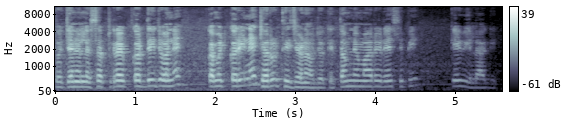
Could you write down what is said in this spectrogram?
તો ચેનલને સબસ્ક્રાઈબ કરી દેજો અને કમેન્ટ કરીને જરૂરથી જણાવજો કે તમને મારી રેસીપી કેવી લાગી.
